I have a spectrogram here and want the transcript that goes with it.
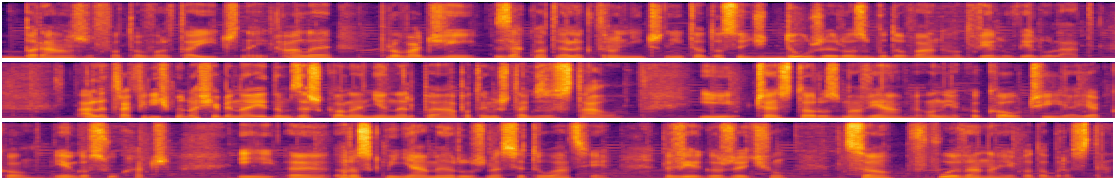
branży fotowoltaicznej, ale prowadzi zakład elektroniczny i to dosyć duży, rozbudowany od wielu, wielu lat ale trafiliśmy na siebie na jednym ze szkoleń NLP, a potem już tak zostało. I często rozmawiamy, on jako coach i ja jako jego słuchacz i e, rozkminiamy różne sytuacje w jego życiu, co wpływa na jego dobrostan.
